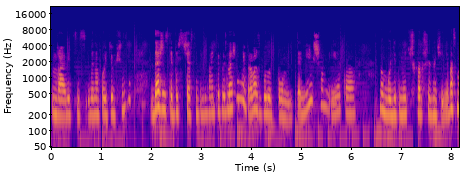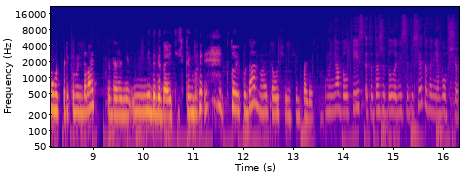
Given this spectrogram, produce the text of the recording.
нравитесь, и вы находите общий язык, даже если вы сейчас не принимаете предложение, про вас будут помнить в дальнейшем, и это ну, будет иметь очень хорошее значение. Вас могут порекомендовать, вы даже не, не догадаетесь, как бы, кто и куда, но это очень-очень полезно. У меня был кейс, это даже было не собеседование, в общем,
